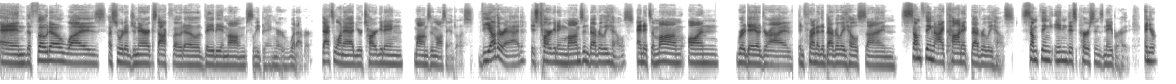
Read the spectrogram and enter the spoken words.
And the photo was a sort of generic stock photo of baby and mom sleeping or whatever. That's one ad you're targeting moms in Los Angeles. The other ad is targeting moms in Beverly Hills, and it's a mom on Rodeo Drive in front of the Beverly Hills sign, something iconic Beverly Hills, something in this person's neighborhood, and you're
